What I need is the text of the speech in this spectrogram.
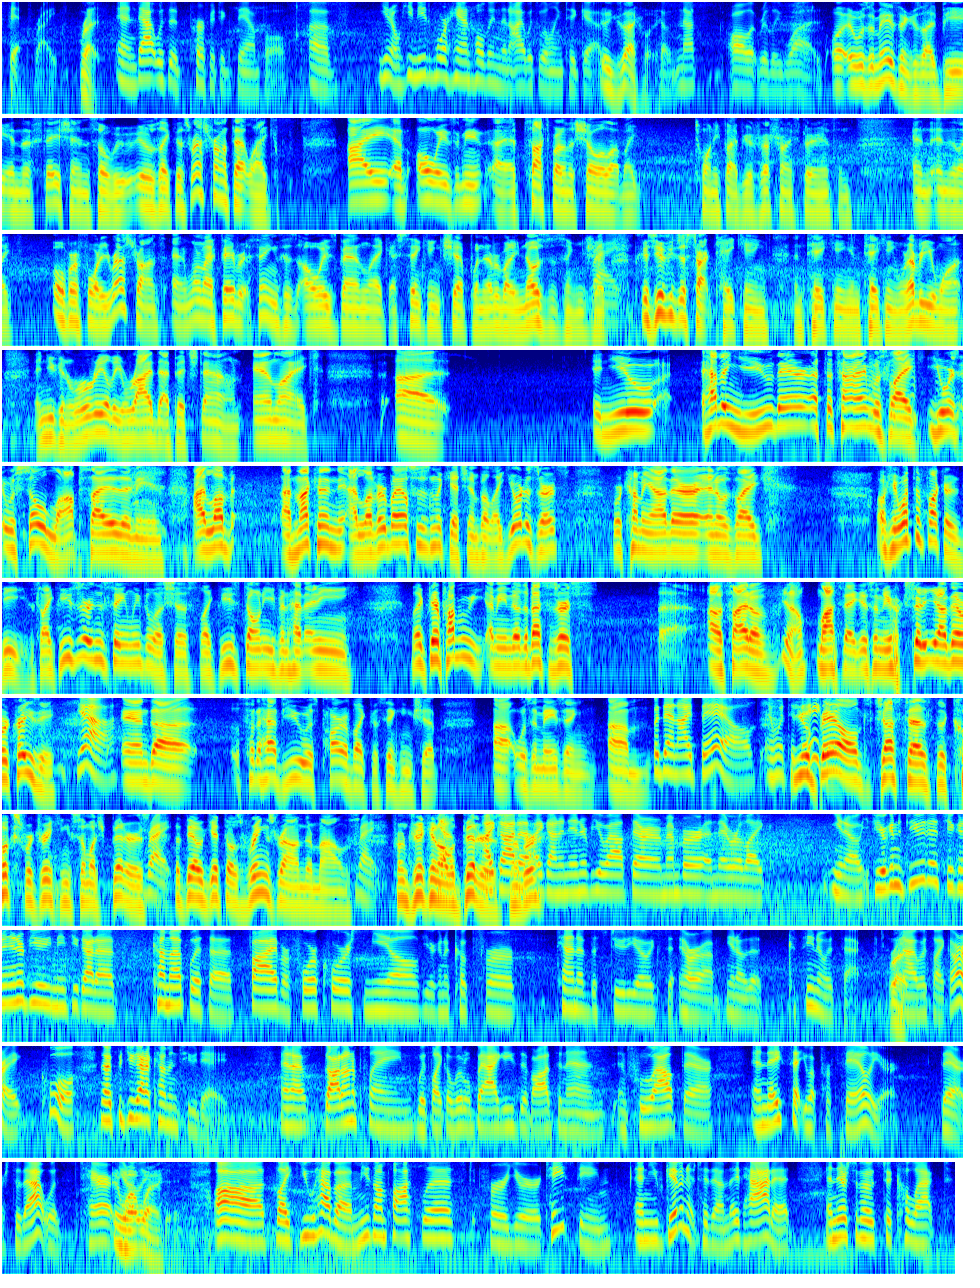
fit right. right. And that was a perfect example of, you know, he needed more hand holding than I was willing to give. Exactly. So and that's all it really was. Well, it was amazing because I'd be in the station. So we, it was like this restaurant that, like, I have always. I mean, I've talked about on the show a lot my 25 years restaurant experience and and and like over 40 restaurants. And one of my favorite things has always been like a sinking ship when everybody knows it's a sinking ship Right. because you can just start taking and taking and taking whatever you want, and you can really ride that bitch down. And like, uh, and you having you there at the time was like you were it was so lopsided. I mean i love i'm not gonna i love everybody else who's in the kitchen but like your desserts were coming out of there and it was like okay what the fuck are these? Like these are insanely delicious. Like these don't even have any like they're probably i mean they're the best desserts uh, outside of you know las vegas and new york city. You know they were crazy. Yeah. and uh, so to have you as part of like the sinking ship uh, was amazing um, But then I bailed and went to you Vegas. bailed just as the cooks were drinking so much bitters Right. that they would get those rings around their mouths Right. from drinking all the bitters. I got? A, I got an interview out there. I remember, and they were like, you know, if you're going to do this, you're going to interview. It means you got to come up with a five or four course meal. You're going to cook for ten of the studio ex- or uh, you know the casino execs. Right. And I was like, all right, cool. They're like, but you got to come in two days. And I got on a plane with like a little baggies of odds and ends and flew out there, and they set you up for failure there. So that was terrible. In what way? Uh, like you have a mise en place list for your tasting, and you've given it to them. They've had it, and they're supposed to collect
